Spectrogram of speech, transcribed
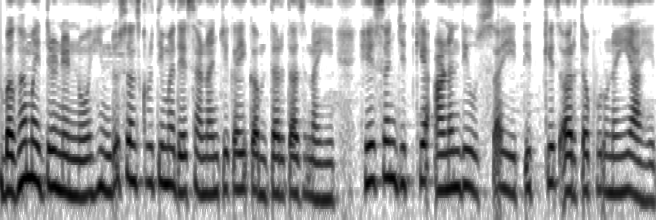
बघा मैत्रिणींनो हिंदू संस्कृतीमध्ये सणांची काही कमतरताच नाही. हे सण जितके आनंदी उत्साही तितकेच अर्थपूर्णही आहेत.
